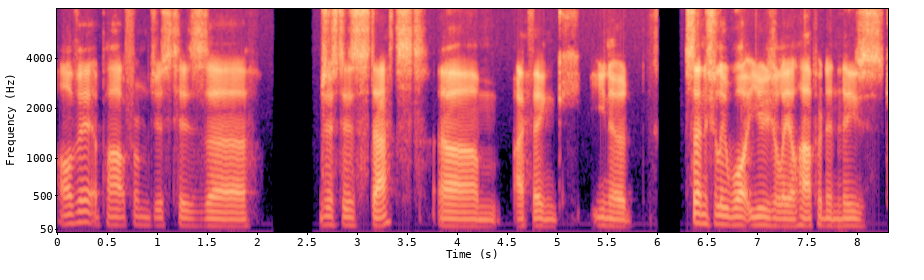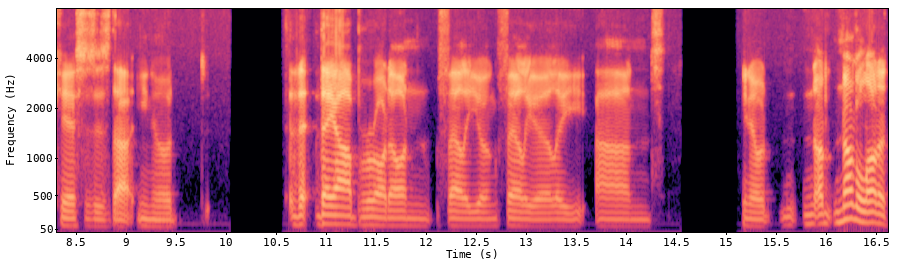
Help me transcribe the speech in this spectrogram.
of it apart from just his uh, just his stats. Um, I think you know, essentially what usually will happen in these cases is that you know th- they are brought on fairly young, fairly early, and you know, not not a lot of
